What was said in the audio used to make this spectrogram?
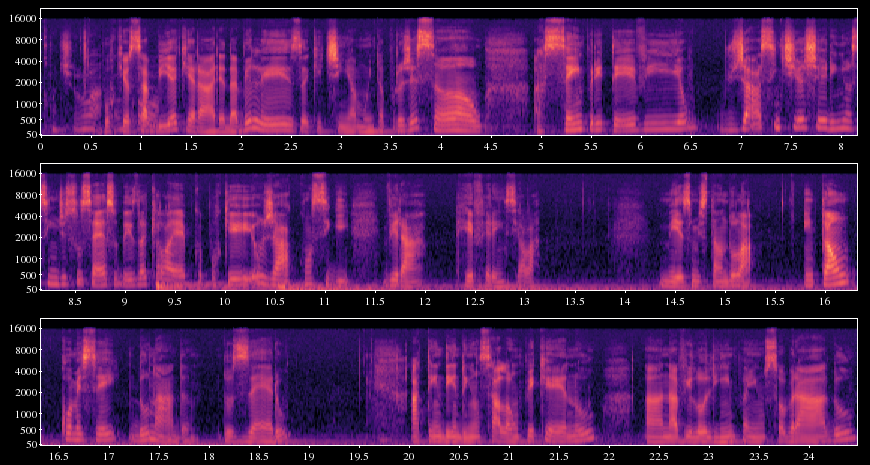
Continuar. Porque eu sabia que era a área da beleza, que tinha muita projeção, sempre teve e eu já sentia cheirinho assim de sucesso desde aquela época, porque eu já consegui virar referência lá mesmo estando lá. Então, comecei do nada, do zero, atendendo em um salão pequeno, uh, na Vila Olímpia, em um sobrado,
